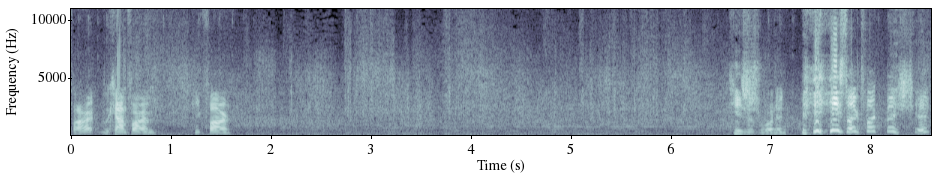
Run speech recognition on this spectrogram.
fire it? We can fire him. Keep firing. He's just running. He's like, fuck this shit.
